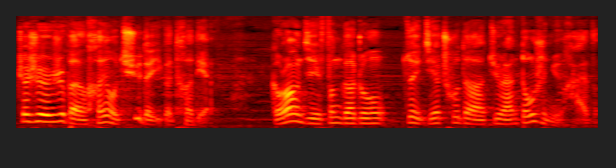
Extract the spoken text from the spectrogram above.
这是日本很有趣的一个特点。Grunge 风格中最杰出的居然都是女孩子，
